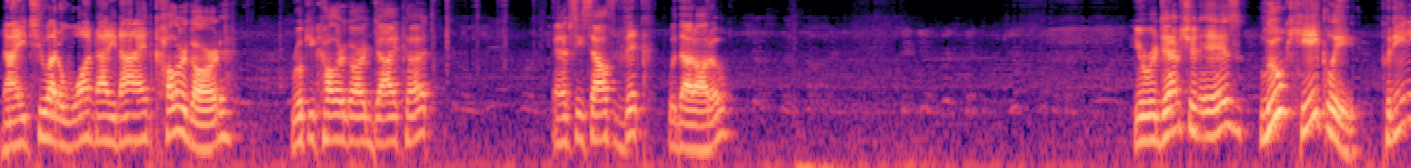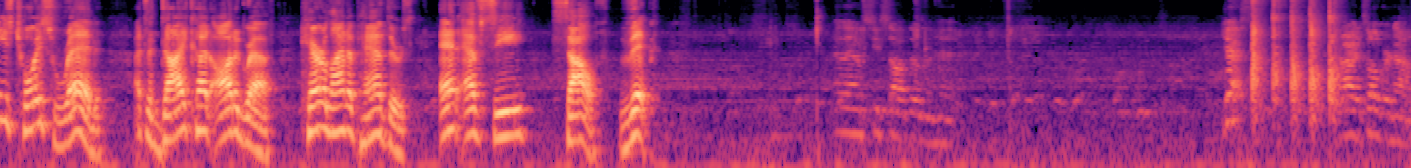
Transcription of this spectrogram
92 out of 199 color guard. Rookie color guard die cut. NFC South Vic with that auto. Your redemption is Luke Kuechly. Panini's Choice Red. That's a die cut autograph. Carolina Panthers. NFC South. Vic. And NFC South doesn't hit. Yes! Alright, it's over now.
